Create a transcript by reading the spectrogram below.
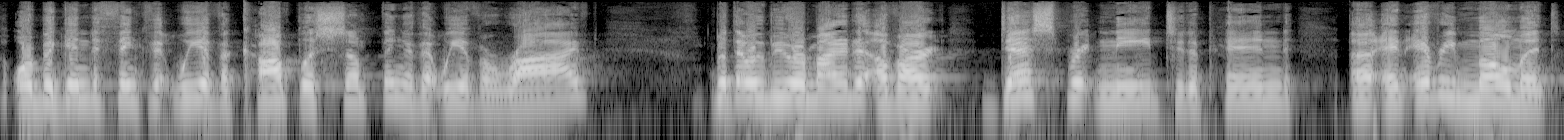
or begin to think that we have accomplished something or that we have arrived, but that we would be reminded of our desperate need to depend uh, in every moment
